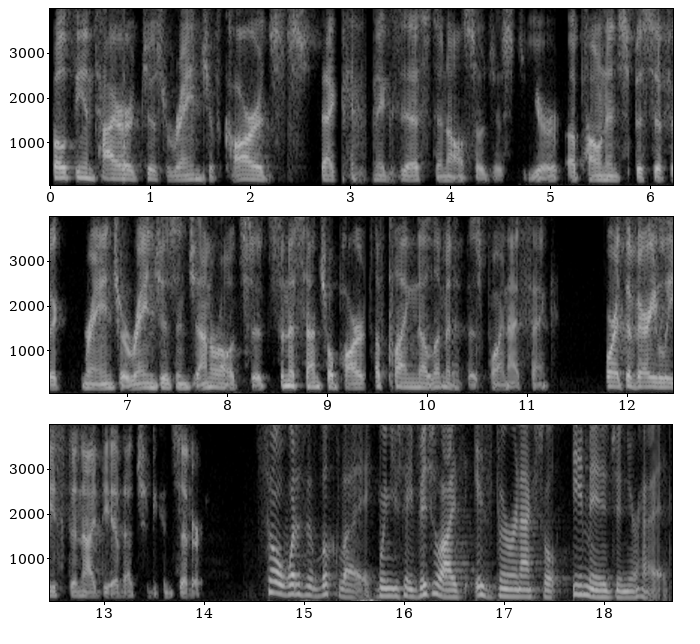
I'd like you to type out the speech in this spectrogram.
both the entire just range of cards that can exist and also just your opponent's specific range or ranges in general. It's it's an essential part of playing no limit at this point, I think. Or at the very least an idea that should be considered. So what does it look like? When you say visualize, is there an actual image in your head?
